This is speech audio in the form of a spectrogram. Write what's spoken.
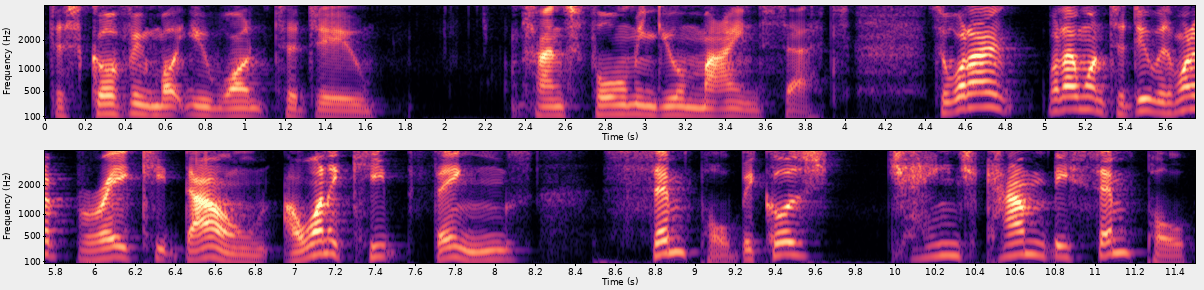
discovering what you want to do, transforming your mindset. So what I what I want to do is I want to break it down. I want to keep things simple because change can be simple.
